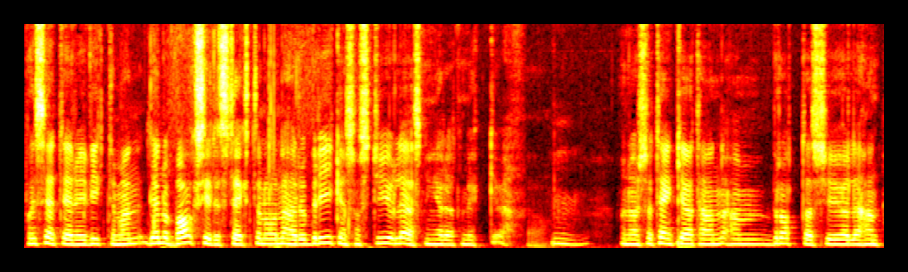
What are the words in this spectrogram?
På ett sätt är det viktigt. Men det är nog baksidestexten och den här rubriken som styr läsningen rätt mycket. Mm. Men alltså tänker jag att han, han brottas ju, eller han,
